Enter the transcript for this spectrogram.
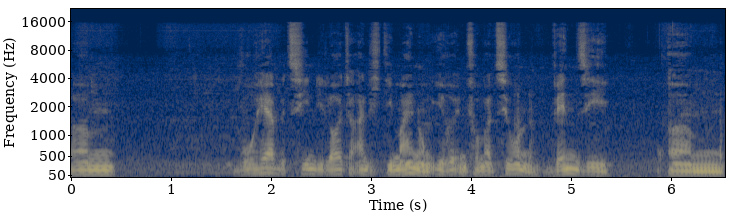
ähm, woher beziehen die Leute eigentlich die Meinung, ihre Informationen, wenn sie ähm,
